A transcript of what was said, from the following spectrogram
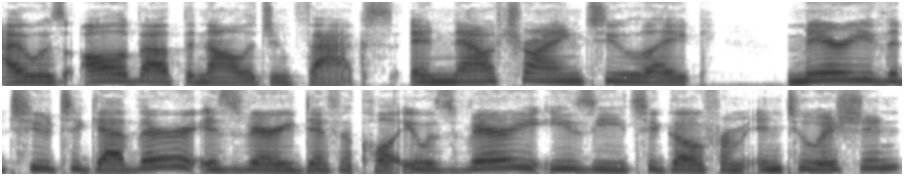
I was all about the knowledge and facts. And now trying to like marry the two together is very difficult. It was very easy to go from intuition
